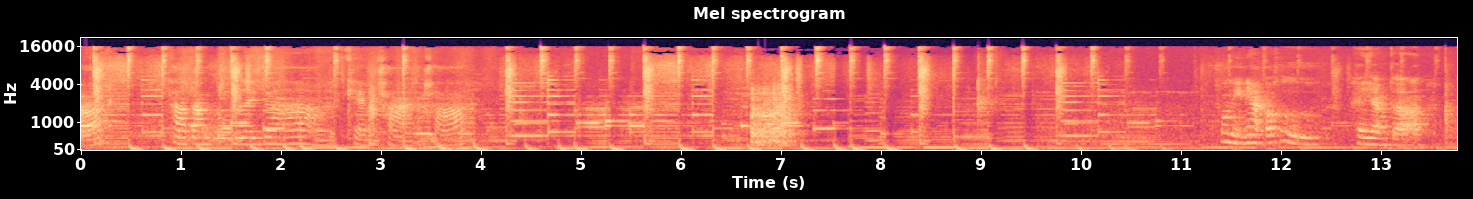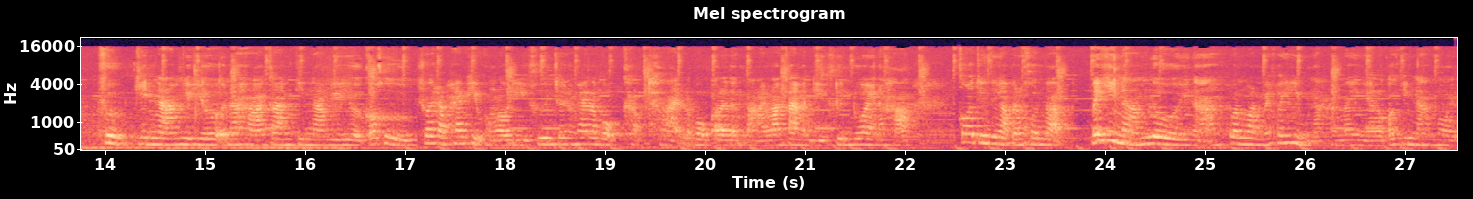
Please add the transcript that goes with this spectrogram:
ลือ ทาตามตัวไปเลยจ้า แขนขานะคะช่วงนี้เนี่ยก็คือพยายามจะฝึกกินน้ำเยอะๆนะคะ การกินน้ำเยอะๆ ก็คือช่วยทำให้ผิวของเราดีขึ้น ช่วยทำให้ระบบขับถ่ายระบบอะไรต่างๆในร่างกายมันดีขึ้นด้วยนะคะ ก็จริงๆอะเป็นคนแบบไม่กินน้ำเลยนะ วันๆไม่ค่อยหิวน้ำอะไรอย่างเงี้ยเราก็กินน้ำน้อย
